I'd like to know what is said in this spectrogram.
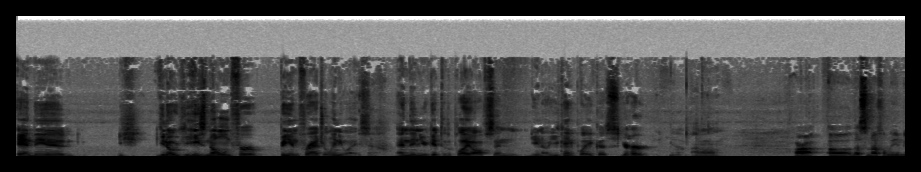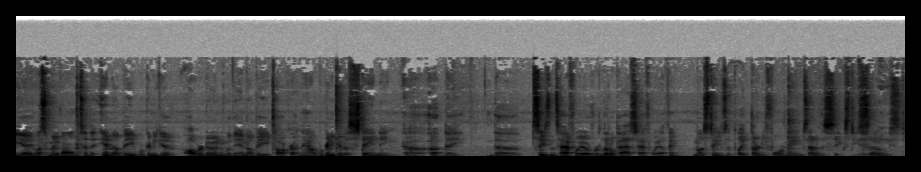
and then you know, he's known for being fragile anyways. Yeah. And then you get to the playoffs and you know you can't play because you're hurt. Yeah. I don't know. All right, uh, that's enough on the NBA. Let's move on to the MLB. We're going to give all we're doing with the MLB talk right now. We're going to give a standing uh, update. The season's halfway over, a little past halfway. I think most teams have played 34 games out of the 60. At so, least.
